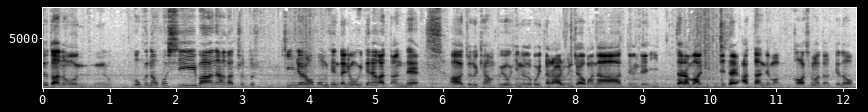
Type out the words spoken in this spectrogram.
ちょっとあの僕の欲しいバーナーがちょっと近所のホームセンターに置いてなかったんでああちょっとキャンプ用品のとこ行ったらあるんちゃうかなっていうんで行ったらまあ実際あったんでまあ買わしてもらったんですけど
